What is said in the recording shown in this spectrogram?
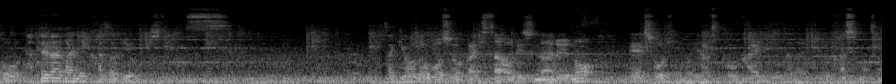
こう縦長に飾るようにしています。先ほどご紹介したオリジナルの、商品のイラストを描いていただいている鹿島さん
